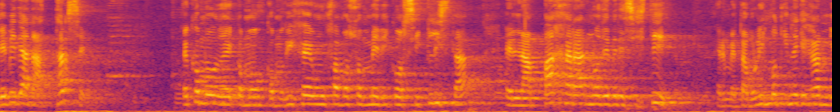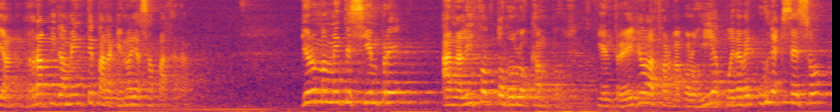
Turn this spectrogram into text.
debe de adaptarse. Es como, como, como dice un famoso médico ciclista, en la pájara no debe de existir. El metabolismo tiene que cambiar rápidamente para que no haya esa pájara. Yo normalmente siempre analizo todos los campos y entre ellos la farmacología puede haber un exceso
